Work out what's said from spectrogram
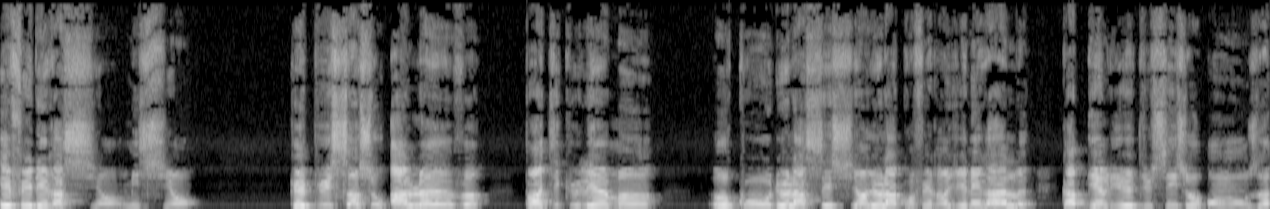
et fédérations, missions, que puissance ou à l'œuvre, particulièrement au cours de la session de la conférence générale qui a bien lieu du 6 au 11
